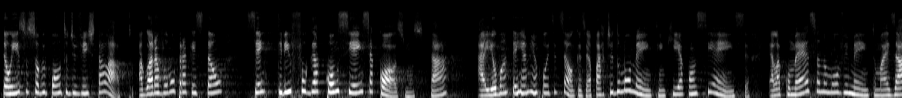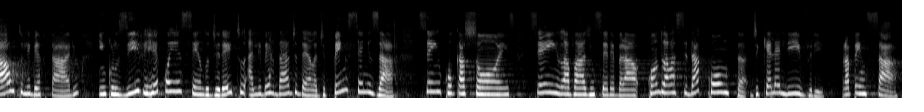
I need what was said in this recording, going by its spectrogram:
Então, isso sob o ponto de vista lato. Agora, vamos para a questão centrífuga consciência-cosmos, tá? Aí eu mantenho a minha posição, quer dizer, a partir do momento em que a consciência ela começa no movimento mais autolibertário, inclusive reconhecendo o direito, a liberdade dela de pensionizar, sem inculcações, sem lavagem cerebral, quando ela se dá conta de que ela é livre para pensar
